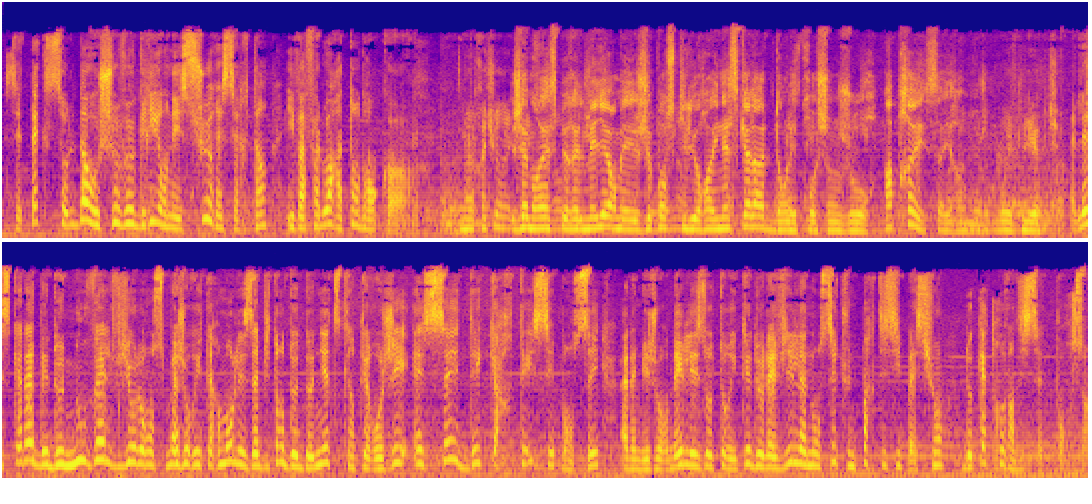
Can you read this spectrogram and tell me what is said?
cet ex-soldat aux cheveux gris en est sûr et certain. Il va falloir attendre encore. J'aimerais espérer le meilleur, mais je pense qu'il y aura une escalade dans les prochains jours. Après, ça ira mieux. L'escalade et de nouvelles violences. Majoritairement, les habitants de Donetsk interrogés essaient d'écarter ces pensées. À la mi-journée, les autorités de la ville annonçaient une participation de 97%.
